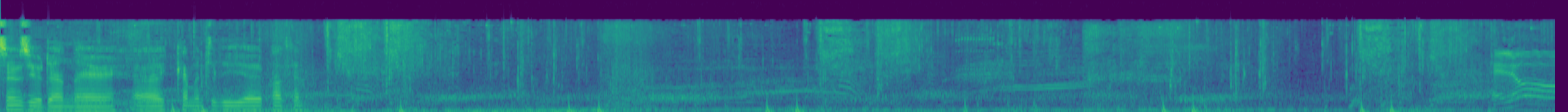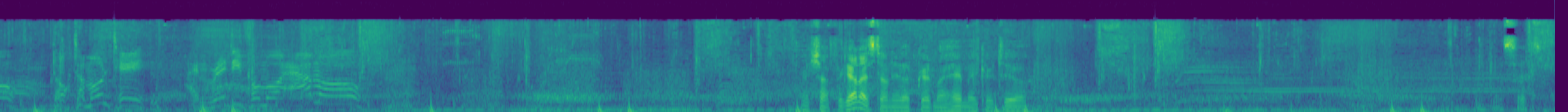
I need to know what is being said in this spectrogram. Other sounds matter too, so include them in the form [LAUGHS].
As soon as you're done there, uh, come into the uh, podcast. Hello, Dr. Monty. I'm ready for more ammo. Actually, I forgot I still need to upgrade my haymaker too. Okay, six.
